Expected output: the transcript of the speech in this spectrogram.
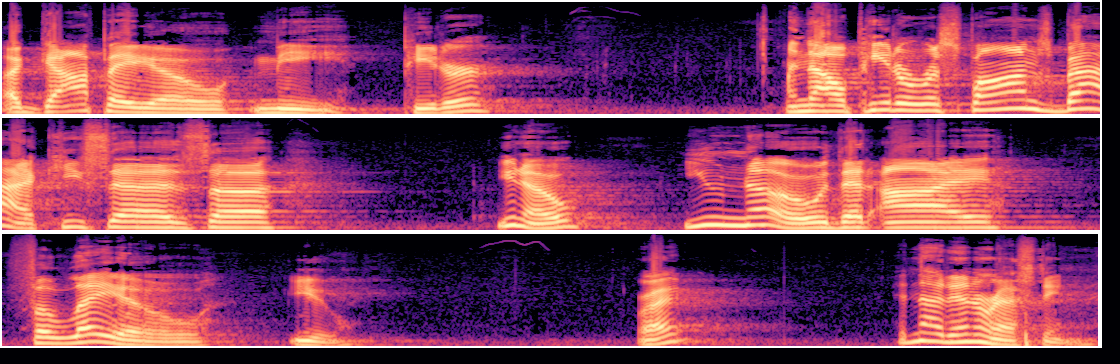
agapeo me? Peter. And now Peter responds back. He says, uh, You know, you know that I phileo you. Right? Isn't that interesting?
